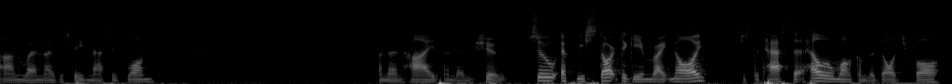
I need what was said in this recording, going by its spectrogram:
and when I receive message 1 and then hide and then shoot. So if we start the game right now, just to test it, hello and welcome to Dodgeball,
